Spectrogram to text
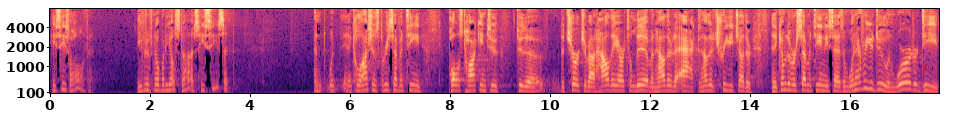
He sees all of it. Even if nobody else does, he sees it. And when, in Colossians 3:17, Paul is talking to, to the, the church about how they are to live and how they're to act and how they're to treat each other. And he comes to verse 17 and he says, And whatever you do in word or deed,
